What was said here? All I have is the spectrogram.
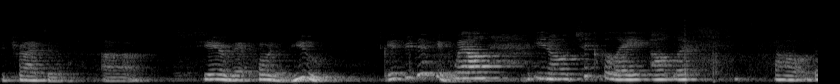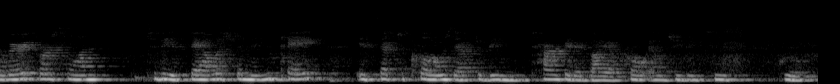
to try to uh, share that point of view is ridiculous. Well, you know, Chick-fil-A outlet, uh, the very first one to be established in the UK is set to close after being targeted by a pro-LGBT group.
